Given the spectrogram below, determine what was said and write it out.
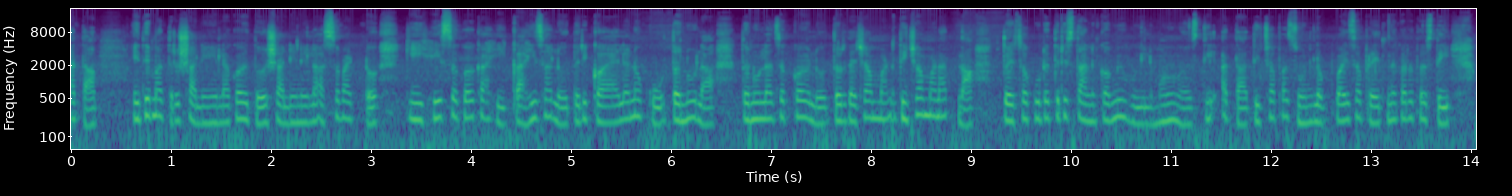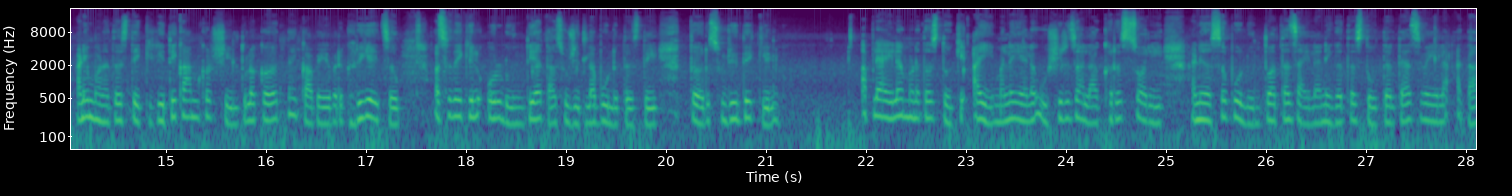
आता इथे मात्र शालिनीला कळतं. शालिनीला असं वाटतं की हे सगळं काही काही झालं तरी कळायला नको तनूला. तनूला जर कळलं तर त्याच्या मन तिच्या मनात ना त्याचं कुठंतरी स्थान कमी होईल. म्हणूनच ती आता तिच्यापासून लपवायचा प्रयत्न करत असते आणि म्हणत असते की किती काम करशील? तुला कळत नाही का वेळेवर घरी यायचं? असं देखील ओरडून ती आता सुजितला बोलत असते. तर सुजित देखील आपल्या आईला म्हणत असतो की आई मला यायला उशीर झाला खरंच सॉरी आणि असं बोलून तो आता जायला निघत असतो. तर त्याच वेळेला आता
